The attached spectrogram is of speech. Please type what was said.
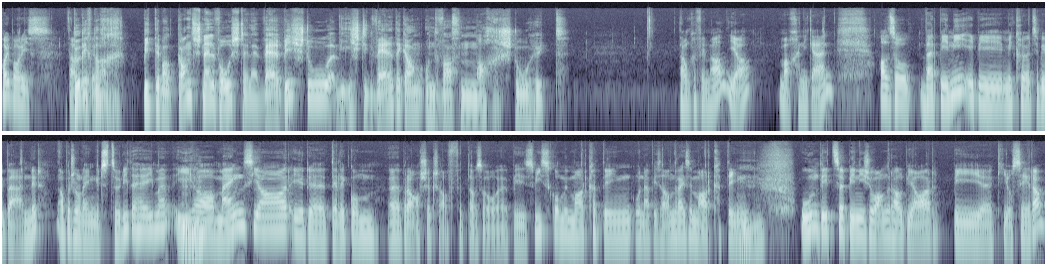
Hoi Boris. Danke du dich doch bitte mal ganz schnell vorstellen. Wer bist du, wie ist dein Werdegang und was machst du heute? Danke vielmals, ja mache ich gerne. Also, wer bin ich? Ich bin, mich gehört, ich bin Berner, aber schon länger in Zürich daheim. Mhm. Ich habe manches Jahr in der Telekom-Branche gearbeitet, also äh, bei Swisscom im Marketing und auch bei Sunrise im Marketing. Mhm. Und jetzt bin ich schon anderthalb Jahre bei äh, Kyocera,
